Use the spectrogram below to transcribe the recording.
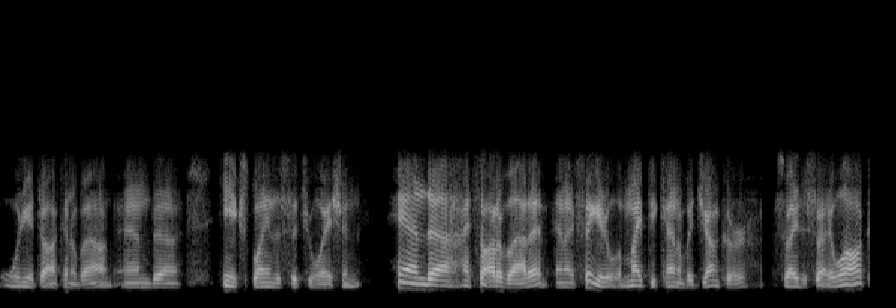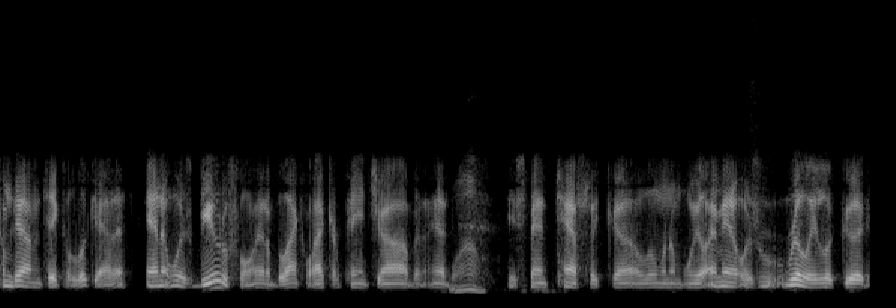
"What are you talking about?" And uh, he explained the situation. And uh, I thought about it, and I figured it might be kind of a junker. So I decided, well, I'll come down and take a look at it. And it was beautiful. It had a black lacquer paint job, and it had wow. these fantastic uh, aluminum wheels. I mean, it was really looked good.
